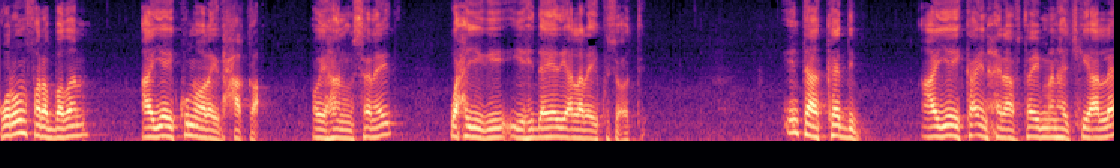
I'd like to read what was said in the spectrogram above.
qurun fara badan ayay ku noolayd xaqa oy hanuunsanayd waxyigii iyo hidaayadii allana ay ku socotay. Intaa kadib ayay ka inxiraaftay manhajkii alle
